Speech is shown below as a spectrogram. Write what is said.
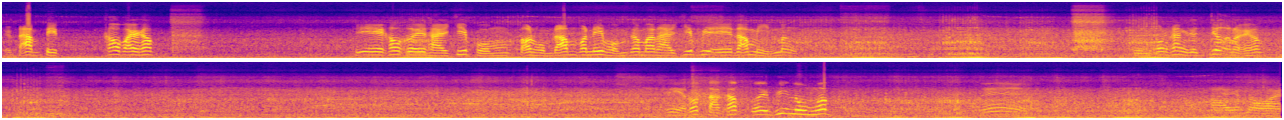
เดี๋ยวตามติดเข้าไปครับ พี่เอเขาเคยถ่ายคลิปผม ตอนผมดำวันนี้ผมจะมาถ่ายคลิปพี่เอดำหินมั่งฝุ่นค่อนข้างจะเยอะหน่อยครับ นี่รถตักครับเฮ้ยพี่หนุ่มครับ นี่ถ่ายกันหน่อย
